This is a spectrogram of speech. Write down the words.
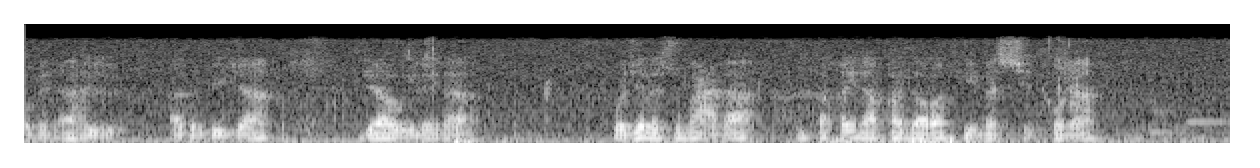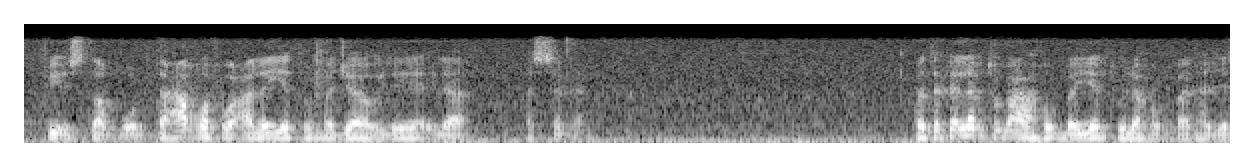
ومن أهل أذربيجان جاءوا إلينا وجلسوا معنا التقينا قدرا في مسجد هنا في إسطنبول. تعرفوا علي ثم جاءوا إلي إلى السكن. فتكلمت معهم بينت لهم منهج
